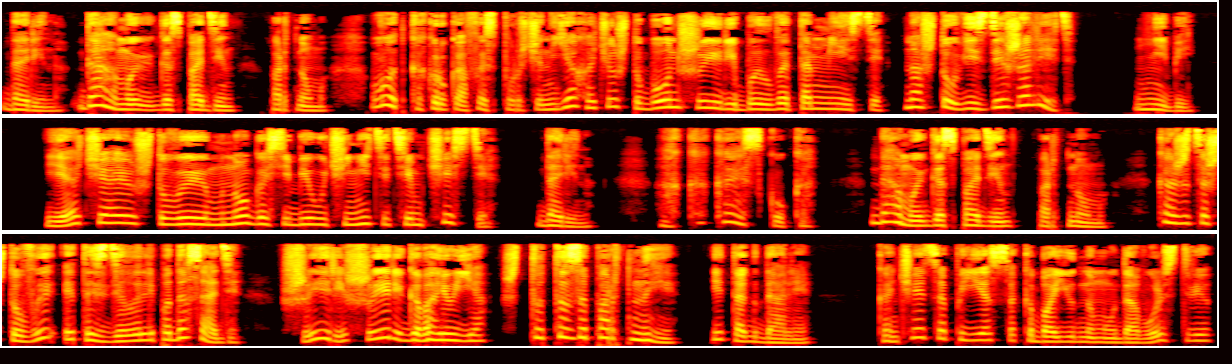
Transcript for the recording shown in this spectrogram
Дарина. Да, мой господин. Портному. Вот как рукав испорчен. Я хочу, чтобы он шире был в этом месте. На что везде жалеть? Ниби. Я чаю, что вы много себе учините тем чести. Дарина. Ах, какая скука. Да, мой господин. Портному. Кажется, что вы это сделали по досаде. Шире, шире, говорю я. Что-то за портные. И так далее. Кончается пьеса к обоюдному удовольствию,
